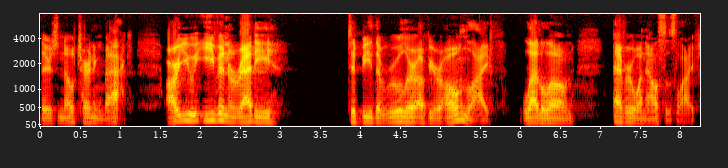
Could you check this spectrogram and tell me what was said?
There's no turning back. Are you even ready to be the ruler of your own life, let alone everyone else's lives.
